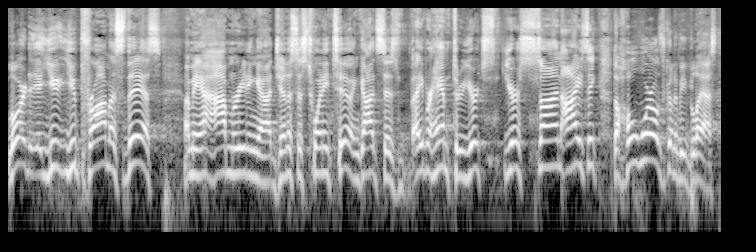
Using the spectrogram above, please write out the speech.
Lord, you, you promised this. I mean, I, am reading uh, Genesis 22, and God says, Abraham, through your, your son Isaac, the whole world's going to be blessed.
